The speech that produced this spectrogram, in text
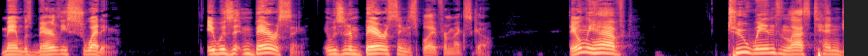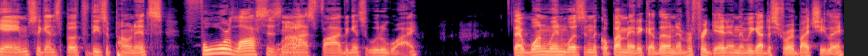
man was barely sweating. It was embarrassing. It was an embarrassing display from Mexico. They only have two wins in the last 10 games against both of these opponents, four losses in the last five against Uruguay. That one win was in the Copa America, though, never forget. And then we got destroyed by Chile.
